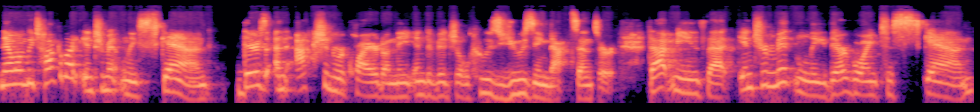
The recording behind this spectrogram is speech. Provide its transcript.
Now, when we talk about intermittently scanned, there's an action required on the individual who's using that sensor. That means that intermittently they're going to scan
